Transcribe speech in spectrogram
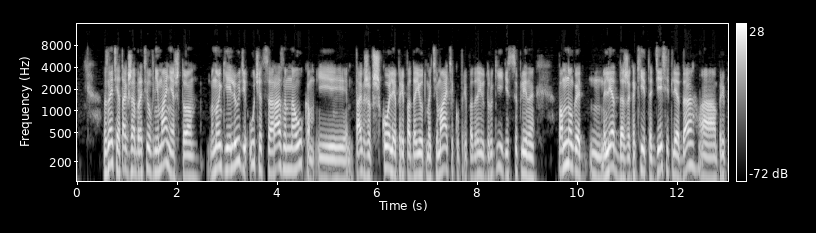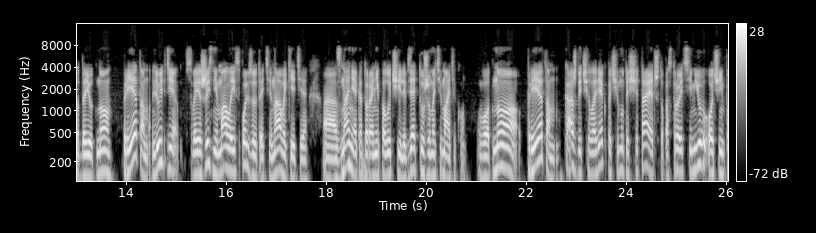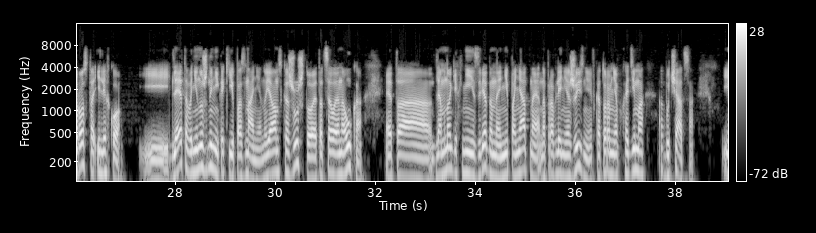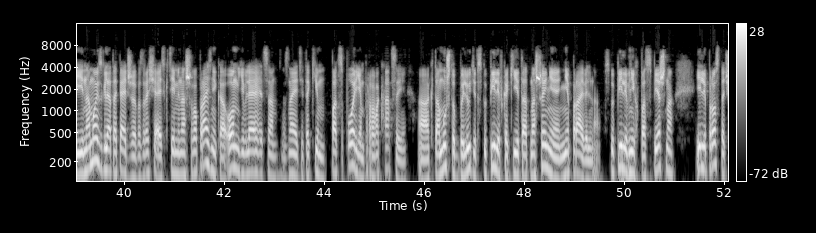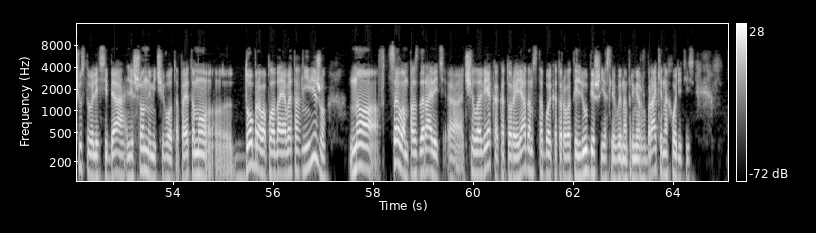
Вы знаете, я также обратил внимание, что многие люди учатся разным наукам и также в школе преподают математику, преподают другие дисциплины. По много лет, даже какие-то 10 лет да, а, преподают, но при этом люди в своей жизни мало используют эти навыки, эти э, знания, которые они получили, взять ту же математику. Вот. Но при этом каждый человек почему-то считает, что построить семью очень просто и легко. И для этого не нужны никакие познания. Но я вам скажу, что это целая наука. Это для многих неизведанное, непонятное направление жизни, в котором необходимо обучаться. И, на мой взгляд, опять же, возвращаясь к теме нашего праздника, он является, знаете, таким подспорьем, провокацией а, к тому, чтобы люди вступили в какие-то отношения неправильно, вступили в них поспешно или просто чувствовали себя лишенными чего-то. Поэтому э, доброго плода я в этом не вижу, но в целом поздравить э, человека, который рядом с тобой, которого ты любишь, если вы, например, в браке находитесь,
